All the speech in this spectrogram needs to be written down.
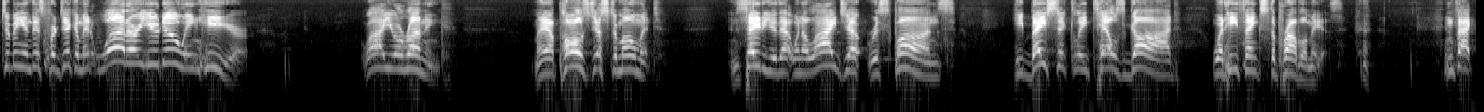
to be in this predicament. What are you doing here? Why are running? May I pause just a moment and say to you that when Elijah responds, he basically tells God what he thinks the problem is. In fact,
